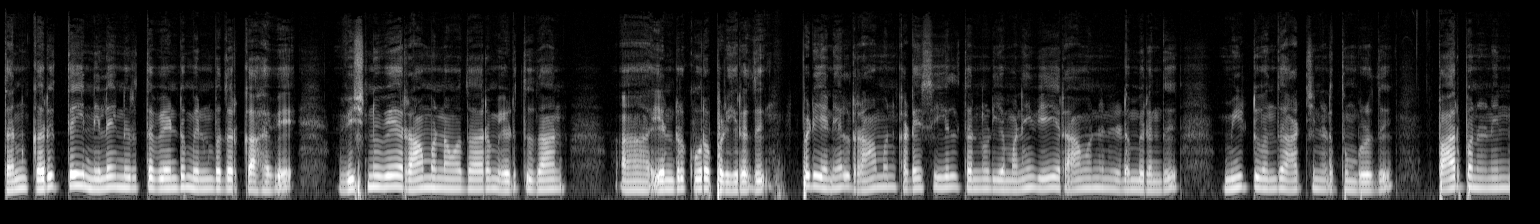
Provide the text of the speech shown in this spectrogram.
தன் கருத்தை நிலைநிறுத்த வேண்டும் என்பதற்காகவே விஷ்ணுவே ராமன் அவதாரம் எடுத்துதான் என்று கூறப்படுகிறது. இப்படியெனில் ராமன் கடைசியில் தன்னுடைய மனைவியை ராவணனிடமிருந்து மீட்டு வந்து ஆட்சி நடத்தும் பொழுது பார்ப்பனனின்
